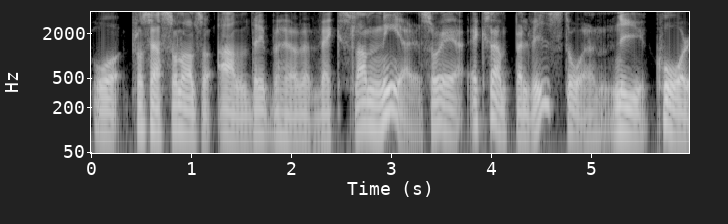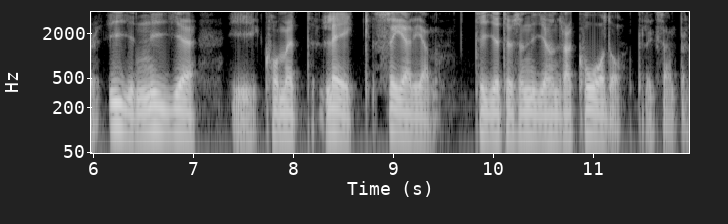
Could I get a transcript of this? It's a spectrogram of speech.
och processorn alltså aldrig behöver växla ner så är exempelvis då en ny Core i9 i Comet Lake-serien 10900K då till exempel.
